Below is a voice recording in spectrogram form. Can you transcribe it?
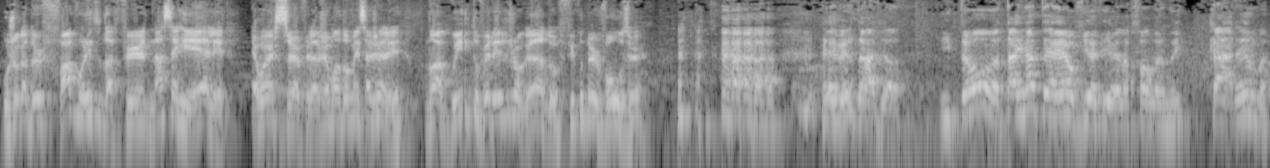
o jogador favorito da Fer na CRL é o Air Surfer. Ela já mandou mensagem ali. Não aguento ver ele jogando, fico nervoso. é verdade, ó. Então, tá aí na tela, eu vi ali ela falando, hein? Caramba.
